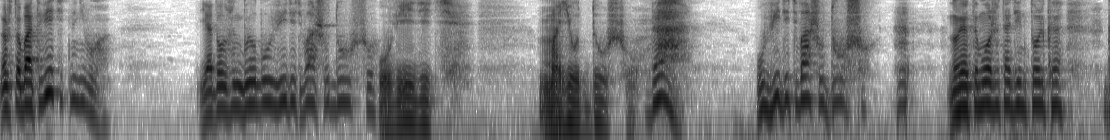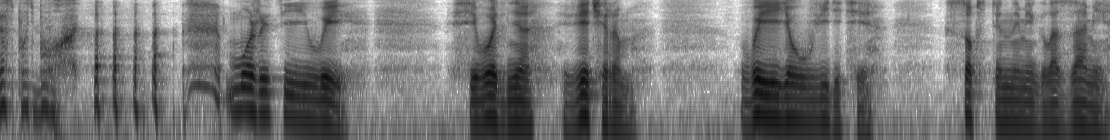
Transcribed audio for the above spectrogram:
Но чтобы ответить на него, я должен был бы увидеть вашу душу. Увидеть мою душу. Да, увидеть вашу душу. Но это может один только Господь Бог. Можете и вы. Сегодня вечером вы ее увидите собственными глазами.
